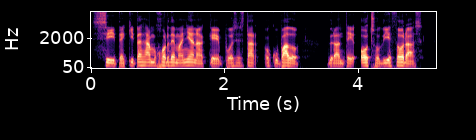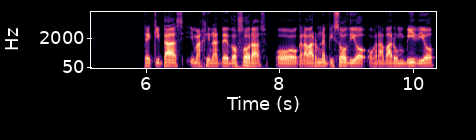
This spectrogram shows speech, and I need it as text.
si te quitas a lo mejor de mañana que puedes estar ocupado durante 8 o 10 horas, te quitas, imagínate, dos horas, o grabar un episodio, o grabar un vídeo,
